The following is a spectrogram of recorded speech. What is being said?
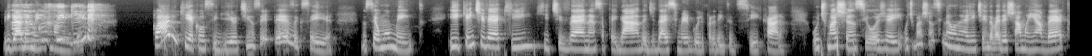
Obrigada Ai, mesmo, consegui. amiga. Claro que ia conseguir, eu tinha certeza que você ia, no seu momento. E quem tiver aqui, que tiver nessa pegada de dar esse mergulho para dentro de si, cara, última chance hoje aí. Última chance não, né? A gente ainda vai deixar amanhã aberto,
